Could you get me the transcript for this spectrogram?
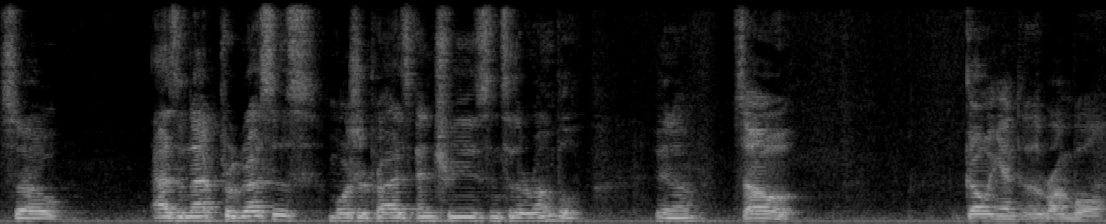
So as the night progresses, more surprise entries into the Rumble, you know? So, going into the Rumble,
